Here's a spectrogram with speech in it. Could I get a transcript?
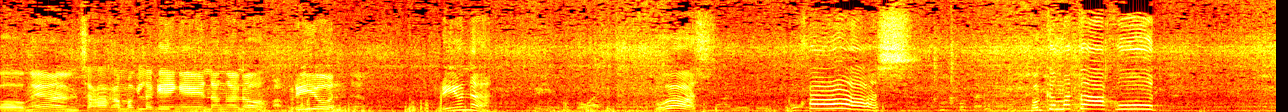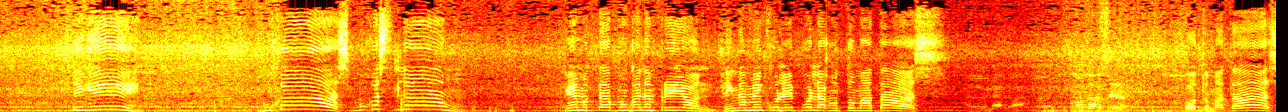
Oh, ngayon, saka ka maglagay ngayon ng ano, prion. Prion na. Bukas. Bukas. Huwag ka matakot. Sige. Bukas. Bukas lang. Ngayon magtapon ka ng preyon. Tingnan mo yung kulay pula kung tumataas. Tumataas sir. O tumataas.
